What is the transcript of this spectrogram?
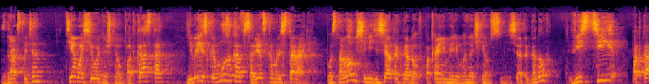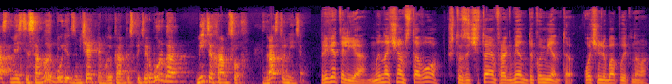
Здравствуйте. Тема сегодняшнего подкаста – еврейская музыка в советском ресторане. В основном 70-х годов, по крайней мере, мы начнем с 70-х годов. Вести подкаст вместе со мной будет замечательный музыкант из Петербурга Митя Храмцов. Здравствуй, Митя. Привет, Илья. Мы начнем с того, что зачитаем фрагмент документа, очень любопытного.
